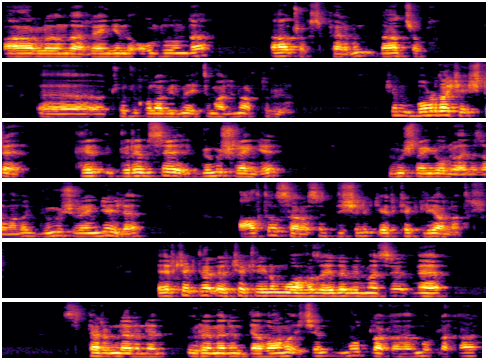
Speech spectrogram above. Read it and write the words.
ağırlığında, renginde olduğunda daha çok spermin, daha çok e, çocuk olabilme ihtimalini arttırıyor. Şimdi buradaki işte gr- grimsi gümüş rengi, gümüş rengi oluyor aynı zamanda. Gümüş rengiyle altın sarısı dişilik erkekliği anlatır. Erkekler erkekliğini muhafaza edebilmesi ve spermlerinin üremenin devamı için mutlaka ve mutlaka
